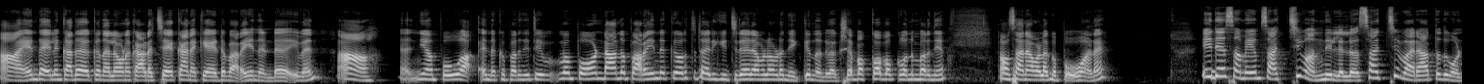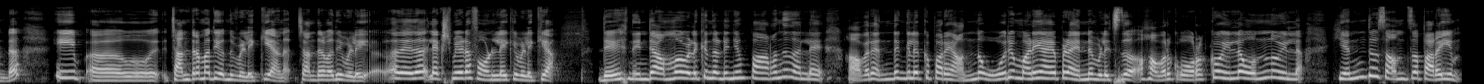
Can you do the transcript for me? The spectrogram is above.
ആ എന്തായാലും കഥയൊക്കെ നല്ലോണം കടച്ചേക്കാനൊക്കെ ആയിട്ട് പറയുന്നുണ്ട് ഇവൻ. ആ ഞാൻ പോവാ എന്നൊക്കെ പറഞ്ഞിട്ട് ഇവൻ പോകണ്ടെന്ന് പറയുന്നൊക്കെ ഓർത്തിട്ടായിരിക്കും ഇച്ചിരി നേരം അവളവിടെ നിൽക്കുന്നുണ്ട് പക്ഷേ പൊക്കോ പൊക്കോ എന്നും പറഞ്ഞ് അവസാനം അവളൊക്കെ പോവാണേ. ഇതേ സമയം സച്ചി വന്നില്ലല്ലോ. സച്ചി വരാത്തത് കൊണ്ട് ഈ ചന്ദ്രമതി ഒന്ന് വിളിക്കുകയാണ്. ചന്ദ്രമതി വിളി അതായത് ലക്ഷ്മിയുടെ ഫോണിലേക്ക് വിളിക്കുക. ദേ നിന്റെ അമ്മ വിളിക്കുന്നുണ്ട്. ഞാൻ പറഞ്ഞതല്ലേ. അവരെന്തെങ്കിലുമൊക്കെ പറയാം. അന്ന് ഒരു മണിയായപ്പോഴാണ് എന്നെ വിളിച്ചത്. അവർക്ക് ഉറക്കവും ഇല്ല ഒന്നുമില്ല. എന്ത് സംസ പറയും?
